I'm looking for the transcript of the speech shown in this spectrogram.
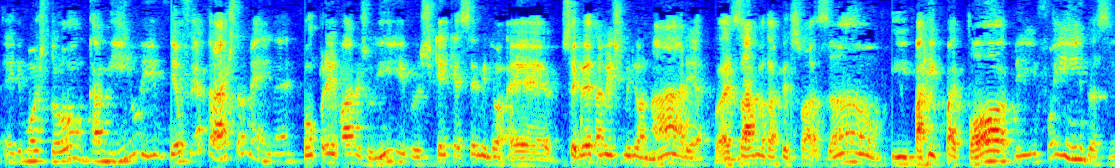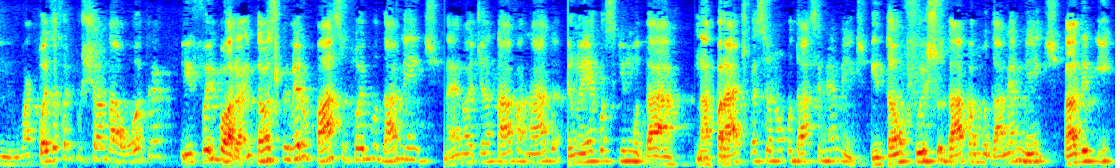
ele mostrou um caminho e eu fui atrás também, né? Comprei vários livros, Quem Quer Ser Milio... é, Segredamente Milionária, As Armas da Persuasão, e Para Rico Pai Pobre, e foi indo, assim. Uma coisa foi puxando a outra e foi embora. Então, esse primeiro passo foi mudar a mente, né? Não adiantava nada, eu não ia conseguir mudar na prática se eu não mudasse a minha mente. Então, fui estudar para mudar minha mente. E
